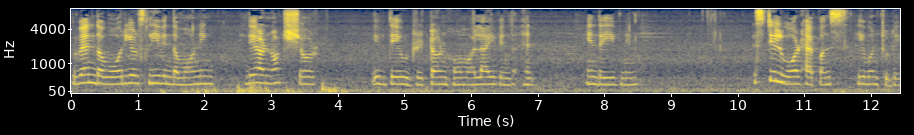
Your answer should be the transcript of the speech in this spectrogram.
When the warriors leave in the morning, they are not sure if they would return home alive in the, in the evening. Still, war happens even today.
